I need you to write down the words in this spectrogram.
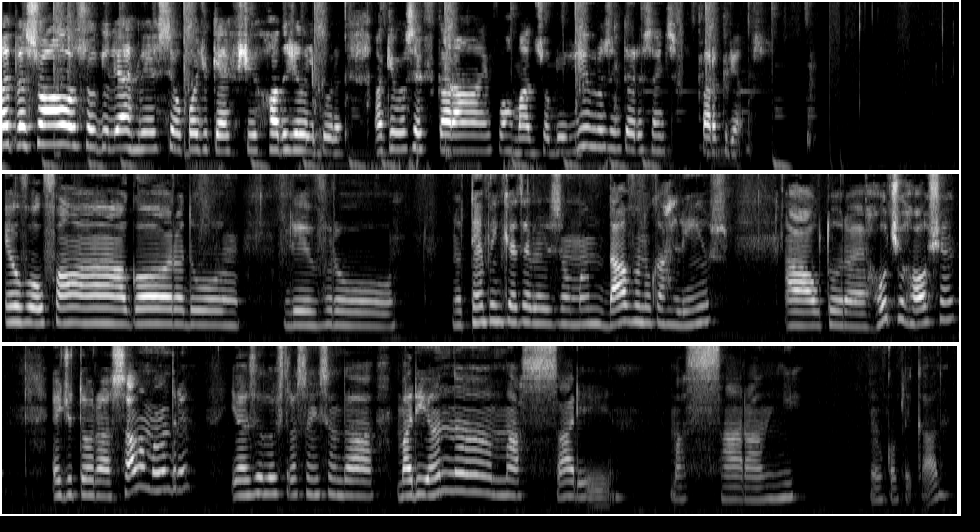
Oi pessoal, eu sou o Guilherme esse é o podcast Roda de Leitura. Aqui você ficará informado sobre livros interessantes para crianças. Eu vou falar agora do livro No Tempo em que a Televisão Mandava no Carlinhos. A autora é Ruth Rocha, editora Salamandra e as ilustrações são da Mariana Massari, Massarani. É complicado.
